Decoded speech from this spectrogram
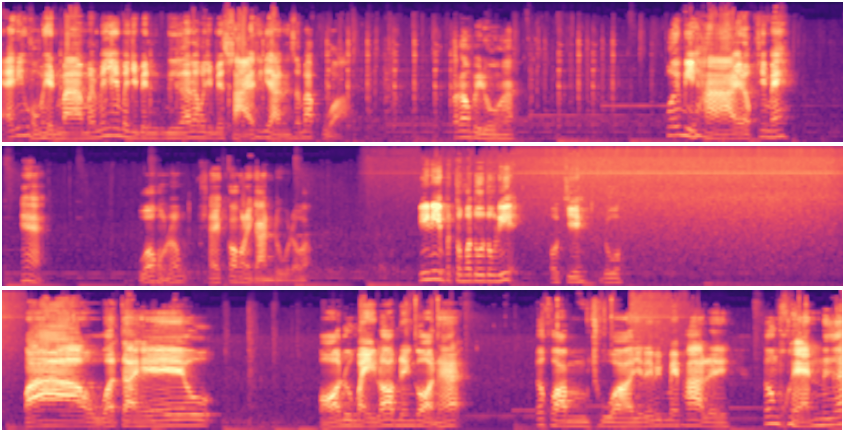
ไอ้ที่ผมเห็นมามันไม่ใช่มันจะเป็นเนื้อแล้วมันจะเป็นสายทุกอย่างหนึงซะมากกว่า ก็ต้องไปดูฮะไม่มีหายหรอกใช่ไหมเนี่ยผมว่าผมต้องใช้กล้องในการดูแล้วอะนี่นี่ประตูประตูตรงนี้ โอเค ดู ว้าววัตเฮลขอดูใหม่อีกรอบหนึงก่อนฮะเพื่อความชัวร์จะได้ไม่ไม่พลาดเลย ต้องแขวนเนื้อ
